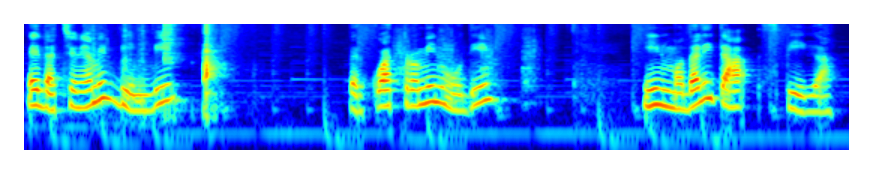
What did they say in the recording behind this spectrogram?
Ed azioniamo il bimbi per 4 minuti in modalità spiga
